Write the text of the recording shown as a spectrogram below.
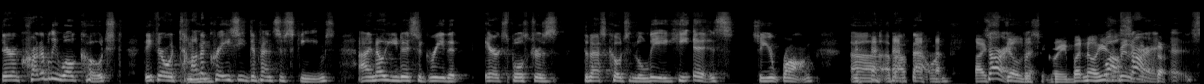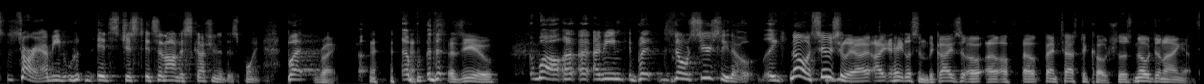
They're incredibly well coached. They throw a ton of Mhm. crazy defensive schemes. I know you disagree that Erik Spoelstra's the best coach in the league. He is, so you're wrong uh, about that one. I sorry, still but- disagree. But no, he's well, really sorry, uh, sorry. I mean, it's just it's a non-discussion at this point. But right? uh, the- As you. Well, uh, I mean, but no, seriously though, like No, seriously. I, I hey, listen. The guy's a, a, a fantastic coach. There's no denying it.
